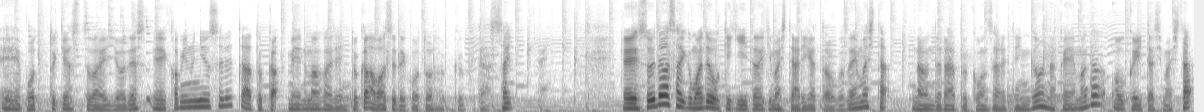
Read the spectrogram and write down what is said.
えー、ポッドキャストは以上です、えー、紙のニュースレターとかメールマガジンとか合わせてご登録ください。はいえー、それでは最後までお聴きいただきましてありがとうございました。ラウンドラップコンサルティングの中山がお送りいたしました。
